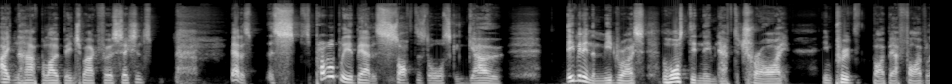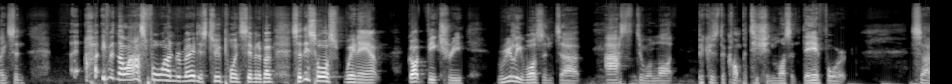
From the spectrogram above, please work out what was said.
eight and a half below benchmark first sections. About as, as probably about as soft as the horse can go even in the mid race, the horse didn't even have to try. Improved by about five lengths, and even the last 400 metres, 2.7 above. So this horse went out, got victory, really wasn't uh, asked to do a lot because the competition wasn't there for it. So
